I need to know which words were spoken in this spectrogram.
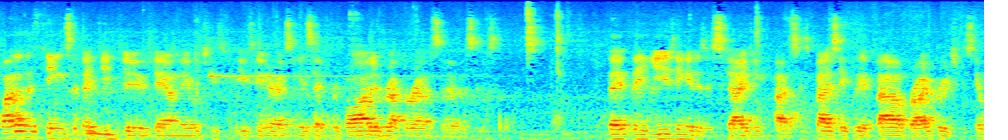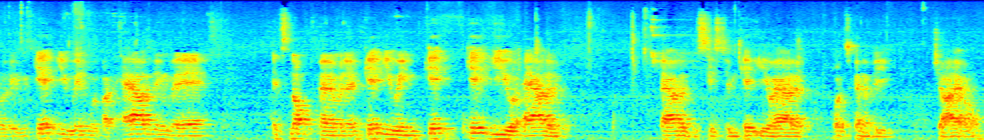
one of the things that they did do down there, which is, is interesting, is they provided wraparound services. They, they're using it as a staging post. It's basically a bail brokerage facility. We get you in, we've got housing there. It's not permanent. Get you in, get get you out of out of the system, get you out of what's going to be jail,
